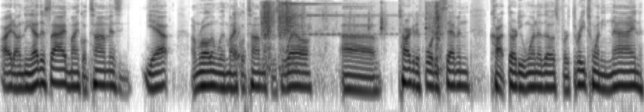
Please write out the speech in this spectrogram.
All right, on the other side, Michael Thomas. Yeah, I'm rolling with Michael Thomas as well. Uh, targeted 47, caught 31 of those for 329,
